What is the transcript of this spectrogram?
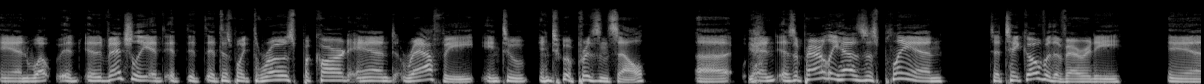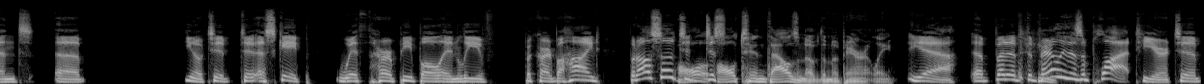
and what it, it eventually it, it, it at this point throws Picard and Raffi into into a prison cell, uh, Yeah. and as apparently has this plan to take over the Verity and uh, you know to to escape with her people and leave Picard behind, but also to All, dis- all 10,000 of them, apparently. Yeah, uh, but uh, apparently there's a plot here to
